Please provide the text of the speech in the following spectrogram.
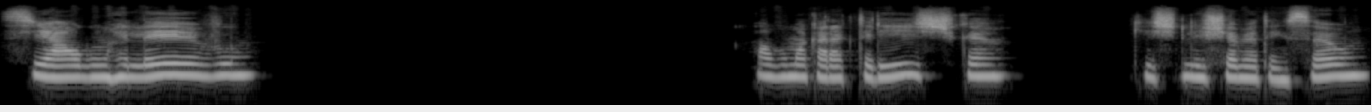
se há algum relevo, alguma característica que lhe chame a atenção.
